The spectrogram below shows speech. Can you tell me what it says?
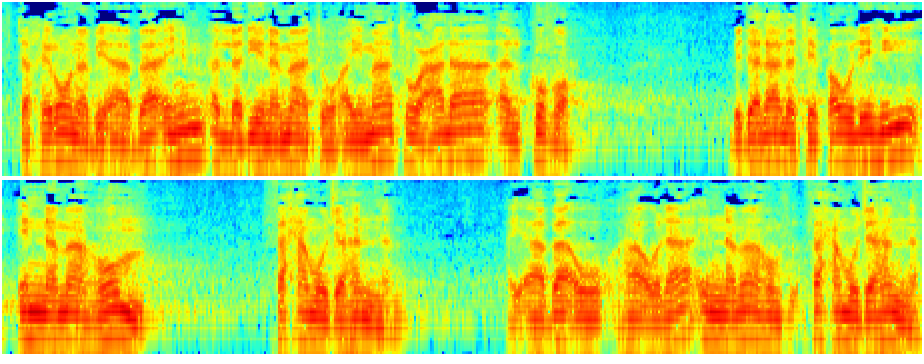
يفتخرون بآبائهم الذين ماتوا أي ماتوا على الكفر بدلالة قوله إنما هم فحم جهنم. أي آباء هؤلاء إنما هم فحم جهنم.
